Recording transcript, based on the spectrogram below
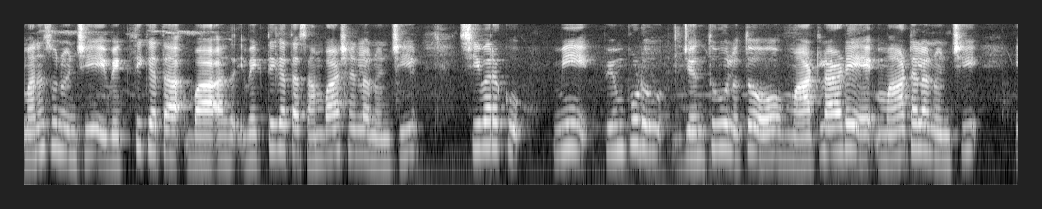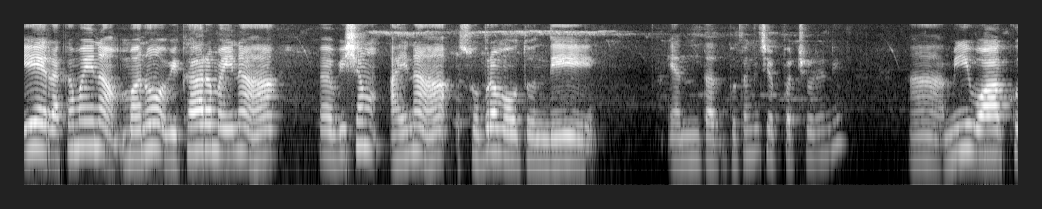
మనసు నుంచి వ్యక్తిగత బా వ్యక్తిగత సంభాషణల నుంచి చివరకు మీ పెంపుడు జంతువులతో మాట్లాడే మాటల నుంచి ఏ రకమైన మనోవికారమైన విషం అయినా శుభ్రమవుతుంది. ఎంత అద్భుతంగా చెప్పచ్చు చూడండి. మీ వాక్కు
